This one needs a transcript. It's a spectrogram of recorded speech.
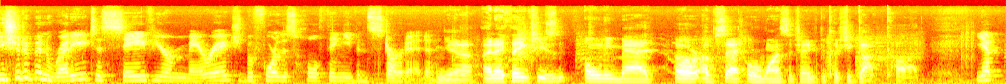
You should have been ready to save your marriage before this whole thing even started. Yeah, and I think she's only mad or upset or wants to change because she got caught. Yep.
